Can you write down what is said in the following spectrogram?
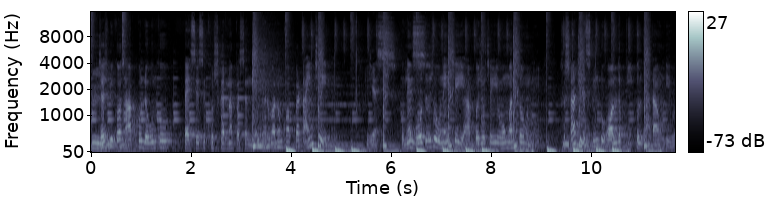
just Hmm. Because आपको लोगों को पैसे से खुश करना पसंद है घर वालों को आपका टाइम चाहिए yes उन्हें वो दो जो उन्हें चाहिए आपको जो चाहिए वो मत दो उन्हें so start listening to all the people around you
